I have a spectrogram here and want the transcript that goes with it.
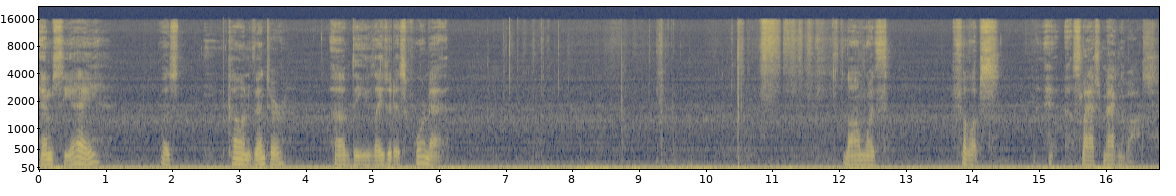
MCA was co-inventor of the Laserdisc format. along with Philips eh, slash Magnavox.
